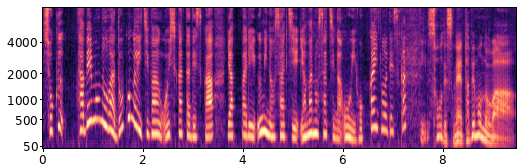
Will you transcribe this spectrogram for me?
食食べ物はどこが一番美味しかったですか？やっぱり海の幸山の幸が多い北海道ですか？っていう。そうですね。食べ物は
